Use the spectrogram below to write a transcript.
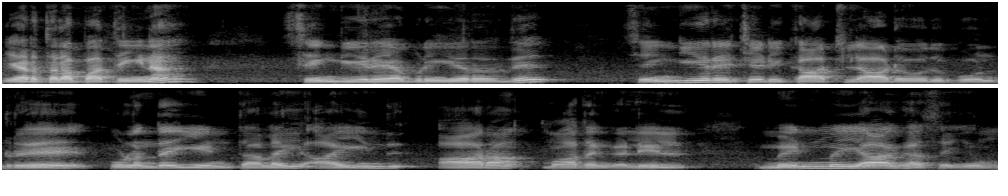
இடத்துல பார்த்தீங்கன்னா செங்கீரை அப்படிங்கிறது செங்கீரை செடி காற்றில் ஆடுவது போன்று குழந்தையின் தலை ஐந்து ஆறாம் மாதங்களில் மென்மையாக அசையும்.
